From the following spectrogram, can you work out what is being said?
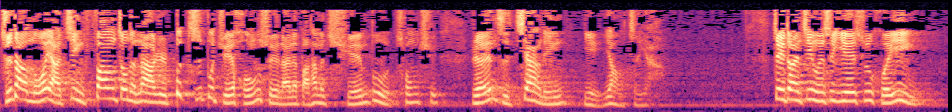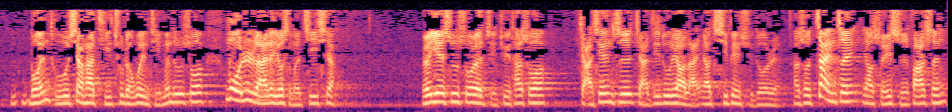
直到挪亚进方舟的那日，不知不觉洪水来了，把他们全部冲去。人子降临也要这样。”这段经文是耶稣回应。门徒向他提出的问题，门徒说：“末日来了，有什么迹象？”而耶稣说了几句，他说：“假先知、假基督要来，要欺骗许多人。”他说：“战争要随时发生。”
